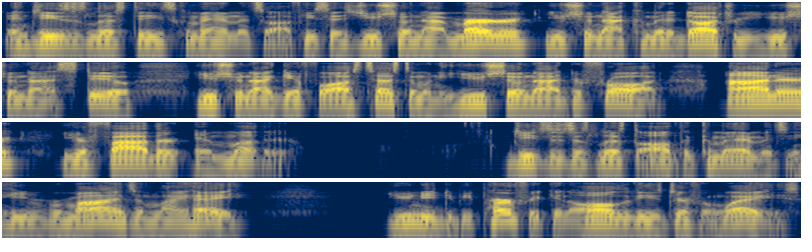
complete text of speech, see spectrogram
And Jesus lists these commandments off. He says, You shall not murder. You shall not commit adultery. You shall not steal. You shall not give false testimony. You shall not defraud. Honor your father and mother. Jesus just lists all the commandments and he reminds him, like, hey, you need to be perfect in all of these different ways.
